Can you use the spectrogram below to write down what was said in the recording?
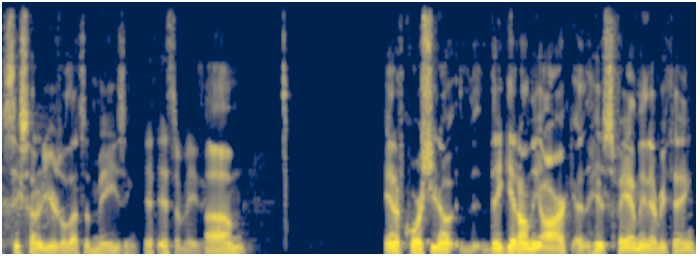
600 years old. That's amazing. it is amazing Um, and of course, you know they get on the ark, uh, his family and everything,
